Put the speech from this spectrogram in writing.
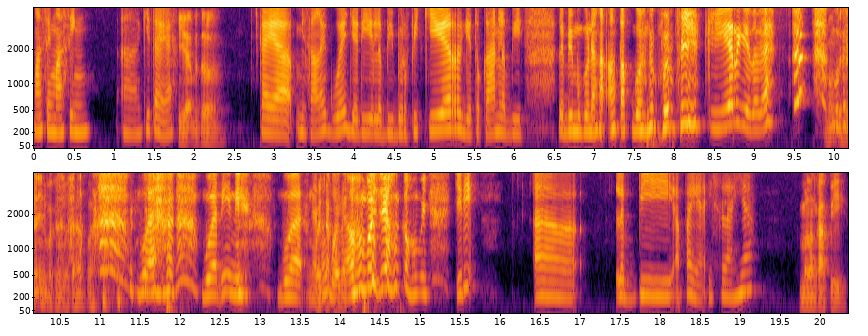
masing-masing uh, kita ya. Iya betul. Kayak misalnya gue jadi lebih berpikir gitu kan, lebih lebih menggunakan otak gue untuk berpikir gitu kan. Emang biasanya dipakai buat apa? buat buat ini, buat nggak tahu buat komik. apa baca komik. Jadi uh, lebih apa ya istilahnya? Melengkapi.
